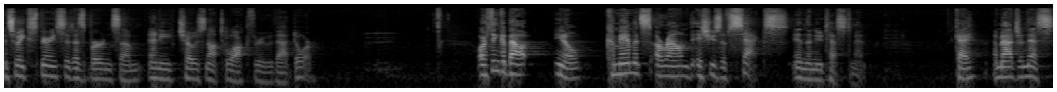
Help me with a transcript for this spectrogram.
And so he experienced it as burdensome, and he chose not to walk through that door. Or think about, you know, commandments around the issues of sex in the New Testament. Okay? Imagine this.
